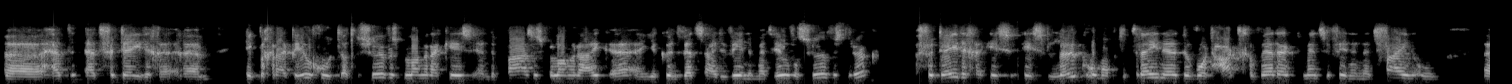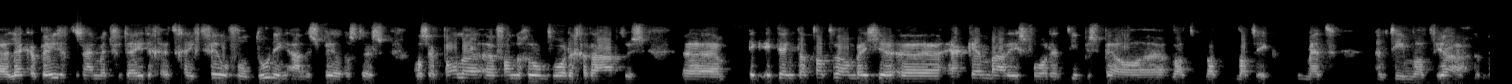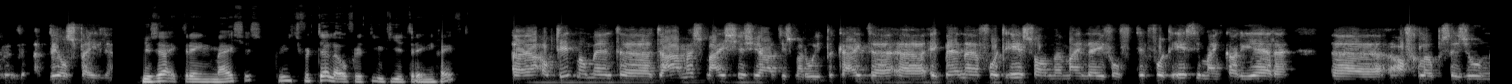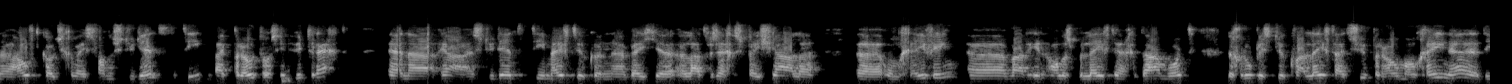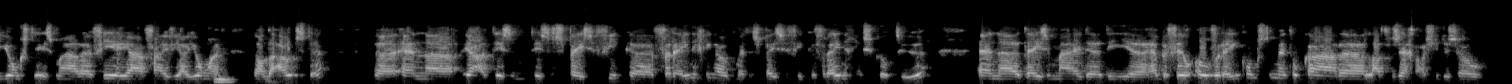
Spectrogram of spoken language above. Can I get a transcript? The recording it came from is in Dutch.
uh, het, het verdedigen. Uh, ik begrijp heel goed dat de service belangrijk is en de basis belangrijk. Hè, en je kunt wedstrijden winnen met heel veel servicedruk. Verdedigen is, is leuk om op te trainen. Er wordt hard gewerkt. Mensen vinden het fijn om uh, lekker bezig te zijn met verdedigen. Het geeft veel voldoening aan de speelsters als er ballen uh, van de grond worden geraakt. Dus uh, ik, ik, denk dat dat wel een beetje herkenbaar is voor het type spel wat, wat, wat ik met een team wat ja, wil spelen. Nu zei ik train meisjes. Kun je iets vertellen over het team die je training geeft? Uh, op dit moment uh, dames, meisjes, ja, het is maar hoe je het bekijkt. Uh, ik ben voor het eerst van mijn leven, of voor het eerst in mijn carrière, afgelopen seizoen hoofdcoach geweest van een studententeam bij Protos in Utrecht. En ja, een studententeam heeft natuurlijk een beetje, laten we zeggen, speciale omgeving waarin alles beleefd en gedaan wordt. De groep is natuurlijk qua leeftijd super homogeen. Hè? De jongste is maar vier jaar, vijf jaar jonger mm. dan de oudste. En ja, het is, een, het is een specifieke vereniging, ook met een specifieke verenigingscultuur. En deze meiden die hebben veel overeenkomsten met elkaar, laten we zeggen, als je er zo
